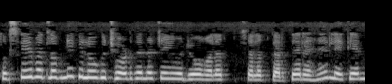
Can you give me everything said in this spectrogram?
تو اس کا یہ مطلب نہیں کہ لوگوں کو چھوڑ دینا چاہیے وہ جو غلط سلط کرتے رہے لیکن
